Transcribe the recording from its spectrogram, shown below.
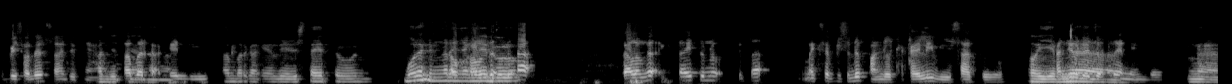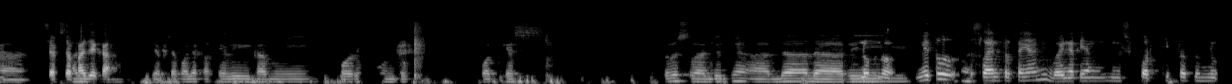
episode selanjutnya. Lanjutnya. Sabar kak Kelly. Sabar Kak Kelly, stay tune. Boleh dengerin Oh, yang ini dulu. kita, kalau enggak kita itu Nu, kita next episode panggil kak Kelly bisa tuh. Oh iya Kan dia udah job training tuh. Nah, Siap-siap aja kak. siap-siap aja Kak Kelly kami boleh untuk podcast. Terus selanjutnya ada dari Nu, Nu, ini tuh selain pertanyaan ini banyak yang support kita tuh Nu.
